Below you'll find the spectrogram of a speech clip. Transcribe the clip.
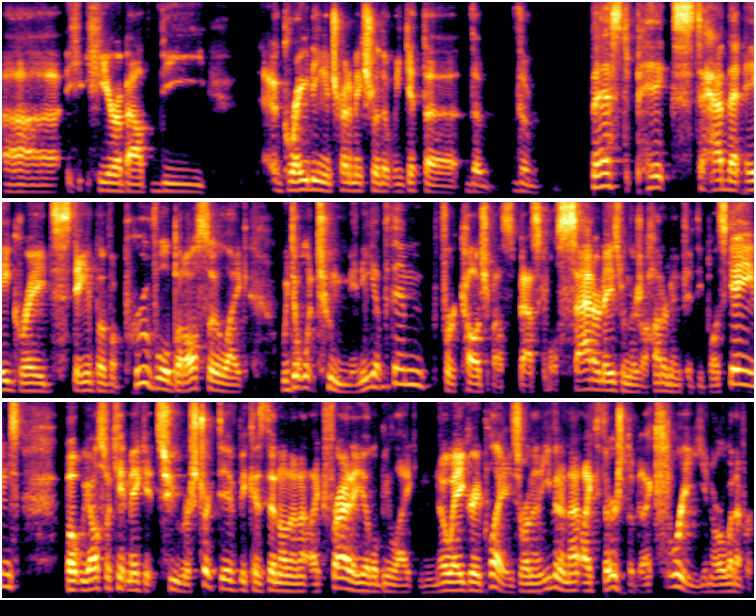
uh, here about the grading and trying to make sure that we get the the the best picks to have that A grade stamp of approval, but also like we don't want too many of them for college basketball Saturdays when there's 150 plus games, but we also can't make it too restrictive because then on a night like Friday it'll be like no A grade plays, or on an, even a night like Thursday it'll be like three, you know, or whatever.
